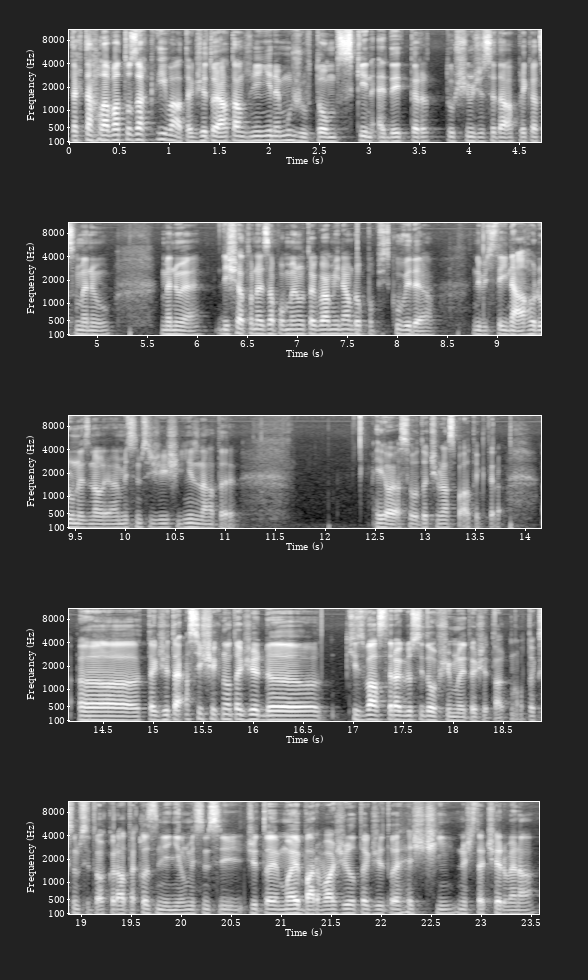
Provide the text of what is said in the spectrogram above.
tak ta hlava to zakrývá, takže to já tam změnit nemůžu v tom Skin Editor, tuším, že se ta aplikace jmenuje. jmenuje. Když já to nezapomenu, tak vám ji dám do popisku videa kdybyste ji náhodou neznali, ale myslím si, že ji všichni znáte. Jo, já se otočím na zpátek teda. Uh, takže to je asi všechno, takže d, ti z vás teda, kdo si to všimli, takže tak no, tak jsem si to akorát takhle změnil, myslím si, že to je moje barva žil, takže to je hezčí než ta červená.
